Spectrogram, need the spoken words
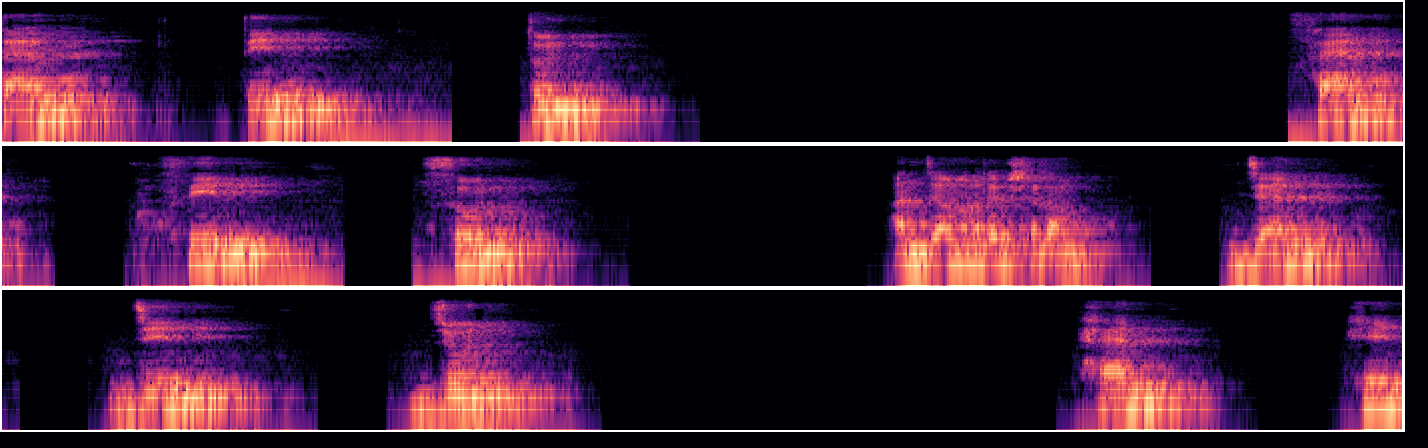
തൻ തിൻ തുൻ ফ্যান সিন সুন আঞ্জাম সালাম জেন জিন জুন হেন হিন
